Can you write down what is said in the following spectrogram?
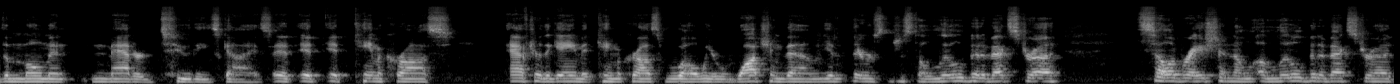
the moment mattered to these guys. It it it came across after the game. It came across while we were watching them. You there was just a little bit of extra celebration, a, a little bit of extra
